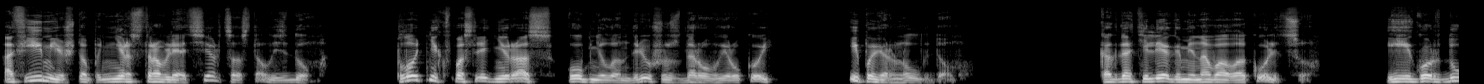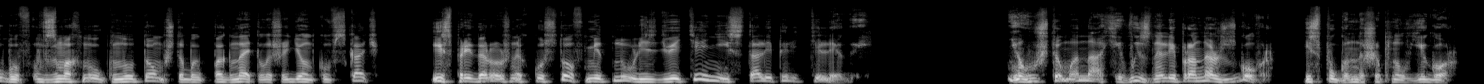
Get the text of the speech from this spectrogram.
Афимия, чтобы не расстравлять сердце, осталась дома. Плотник в последний раз обнял Андрюшу здоровой рукой и повернул к дому. Когда телега миновала околицу, и Егор Дубов взмахнул кнутом, чтобы погнать лошаденку вскачь, из придорожных кустов метнулись две тени и стали перед телегой. «Неужто монахи вызнали про наш сговор?» — испуганно шепнул Егор.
